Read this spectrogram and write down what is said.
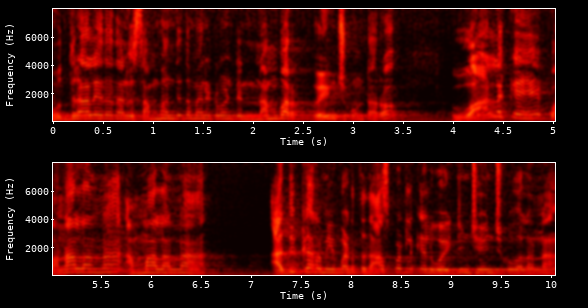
ముద్ర లేదా దానికి సంబంధితమైనటువంటి నంబర్ వేయించుకుంటారో వాళ్ళకే కొనాలన్నా అమ్మాలన్నా అధికారం ఇవ్వబడుతుంది. హాస్పిటల్కి వెళ్ళి వైద్యం చేయించుకోవాలన్నా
